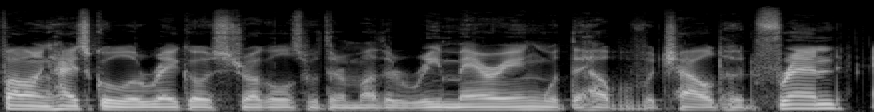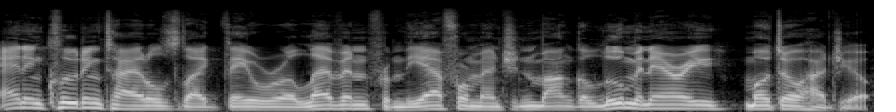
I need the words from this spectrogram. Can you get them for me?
following high schooler Reiko struggles with her mother remarrying with the help of a childhood friend, and including titles like They Were 11 from the aforementioned manga luminary Moto Hagio.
